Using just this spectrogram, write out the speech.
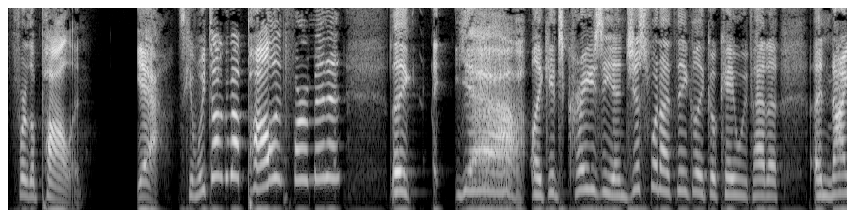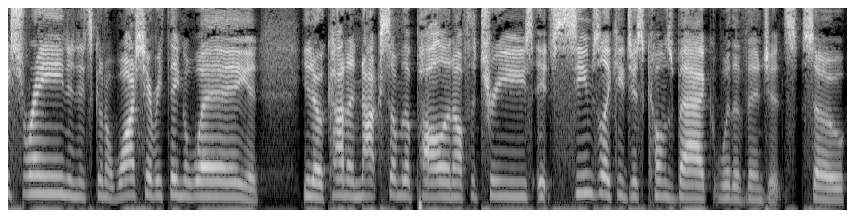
for the pollen. Yeah. Can we talk about pollen for a minute? Like, yeah, like it's crazy. And just when I think like, okay, we've had a, a nice rain and it's going to wash everything away and, you know, kind of knock some of the pollen off the trees, it seems like it just comes back with a vengeance. So,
